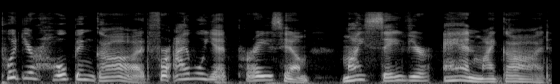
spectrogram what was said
Put your hope in God, for I will yet praise him, my Savior and my God.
